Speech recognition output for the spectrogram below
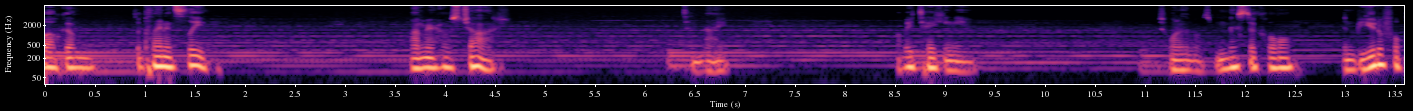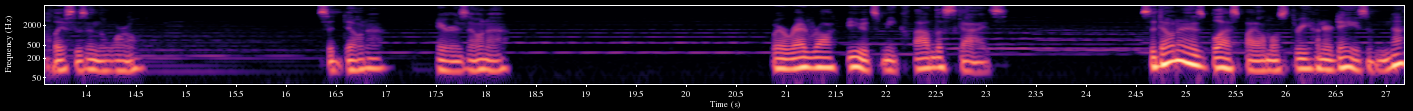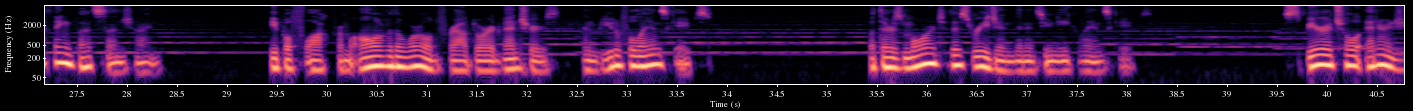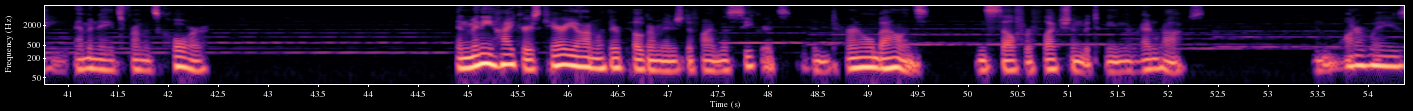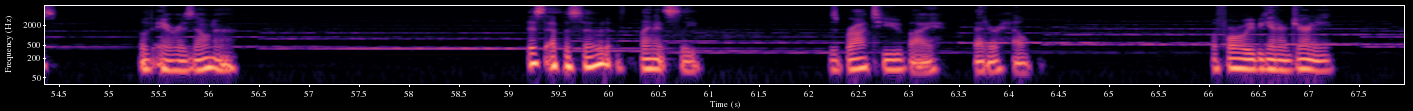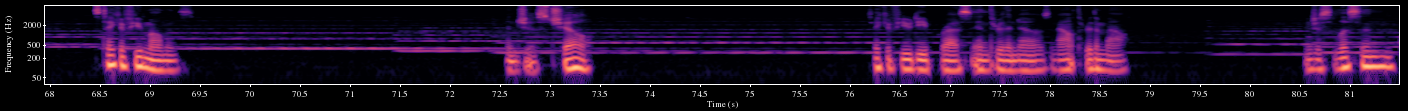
Welcome to Planet Sleep. I'm your host, Josh. Tonight, I'll be taking you to one of the most mystical and beautiful places in the world Sedona, Arizona, where red rock buttes meet cloudless skies. Sedona is blessed by almost 300 days of nothing but sunshine. People flock from all over the world for outdoor adventures and beautiful landscapes. But there's more to this region than its unique landscapes. Spiritual energy emanates from its core. And many hikers carry on with their pilgrimage to find the secrets of internal balance and self reflection between the red rocks and waterways of Arizona. This episode of Planet Sleep is brought to you by BetterHelp. Before we begin our journey, let's take a few moments and just chill. Take a few deep breaths in through the nose and out through the mouth. And just listen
